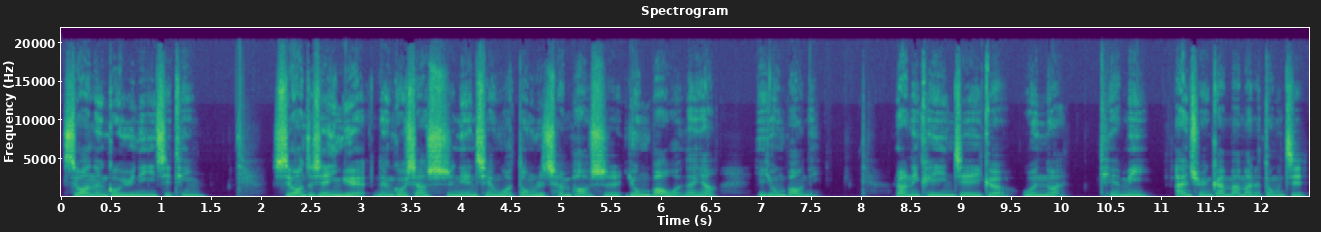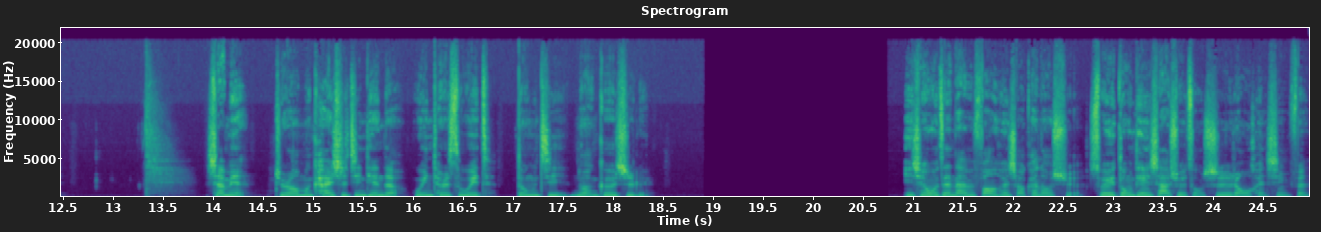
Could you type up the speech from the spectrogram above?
希望能够与你一起听。希望这些音乐能够像十年前我冬日晨跑时拥抱我那样，也拥抱你，让你可以迎接一个温暖、甜蜜、安全感满满的冬季。下面就让我们开始今天的 Winter Sweet 冬季暖歌之旅。以前我在南方很少看到雪，所以冬天下雪总是让我很兴奋。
